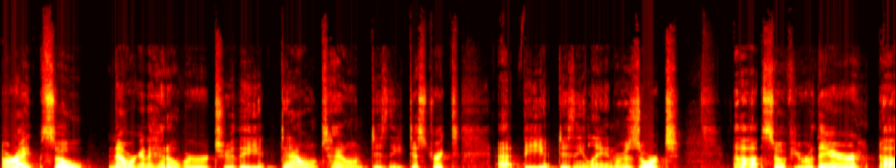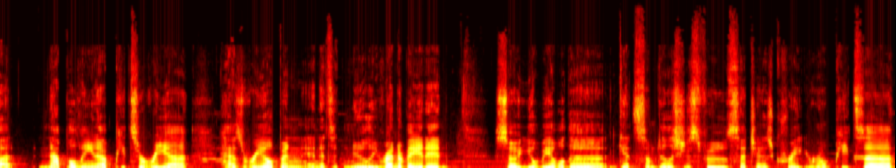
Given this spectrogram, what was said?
all right. So now we're going to head over to the downtown Disney district at the Disneyland Resort. Uh, so if you were there, uh, Napolini Pizzeria has reopened and it's newly renovated. So you'll be able to get some delicious foods such as create your own pizza.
